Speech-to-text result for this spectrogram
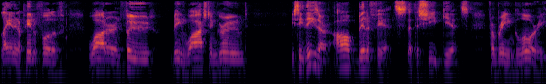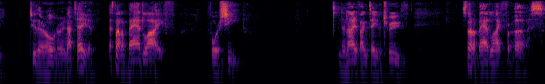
laying in a pen full of water and food, being washed and groomed. You see, these are all benefits that the sheep gets from bringing glory to their owner. And I tell you, that's not a bad life for sheep. And tonight, if I can tell you the truth, it's not a bad life for us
